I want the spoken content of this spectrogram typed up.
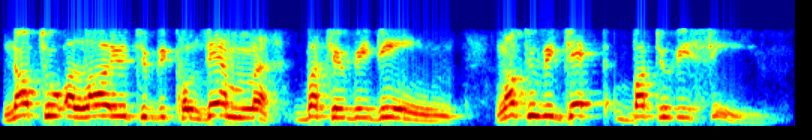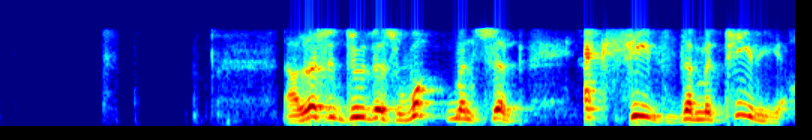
not to allow you to be condemned, but to redeem, not to reject, but to receive. Now listen to this workmanship exceeds the material.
